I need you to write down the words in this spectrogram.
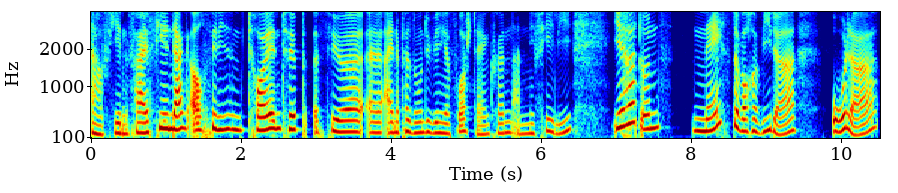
Auf jeden Fall. Vielen Dank auch für diesen tollen Tipp für äh, eine Person, die wir hier vorstellen können, an Nefeli. Ihr hört uns nächste Woche wieder oder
